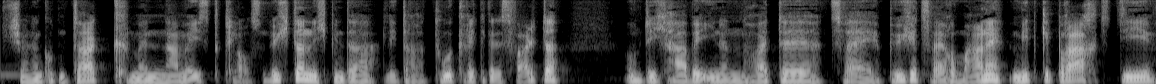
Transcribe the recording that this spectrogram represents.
Schönen guten Tag, mein Name ist Klaus Nüchtern, ich bin der Literaturkritiker des Falter und ich habe Ihnen heute zwei Bücher, zwei Romane mitgebracht, die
